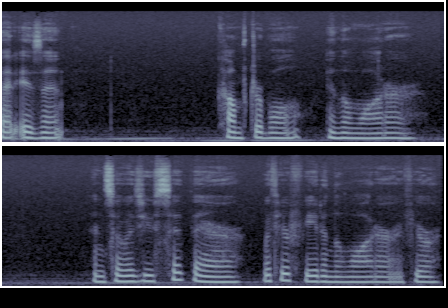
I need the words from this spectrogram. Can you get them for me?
that isn't comfortable in the water. And so as you sit there with your feet in the water, if your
